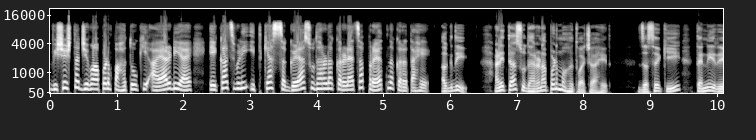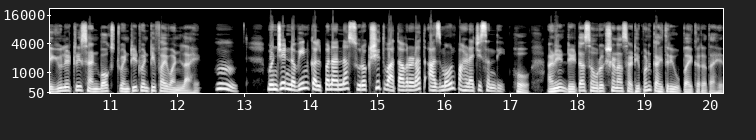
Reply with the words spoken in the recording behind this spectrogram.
विशेषतः जेव्हा आपण पाहतो की आय आर डी आय एकाच वेळी इतक्या सगळ्या सुधारणा करण्याचा प्रयत्न करत आहे. अगदी. आणि त्या सुधारणा पण महत्त्वाच्या आहेत. जसे की त्यांनी regulatory sandbox twenty twenty five आणलं आहे. म्हणजे नवीन कल्पनांना सुरक्षित वातावरणात आजमावून पाहण्याची संधी. हो आणि डेटा संरक्षणासाठी पण काहीतरी उपाय करत आहेत.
